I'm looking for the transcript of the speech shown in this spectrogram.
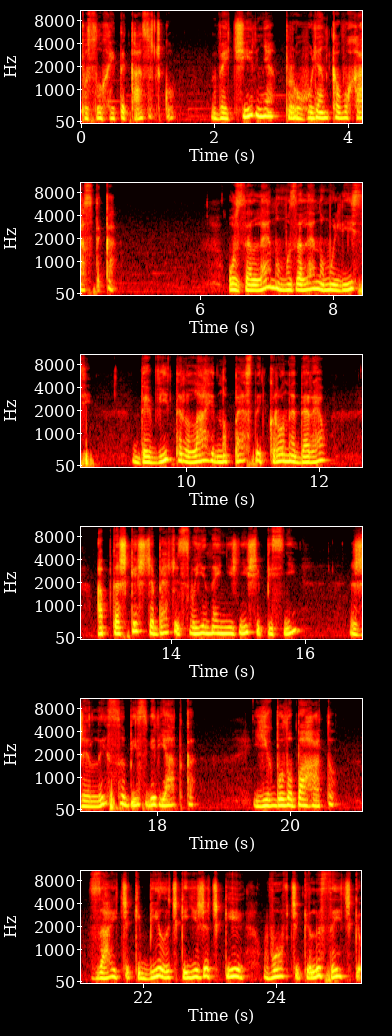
Послухайте казочку Вечірня прогулянка вухастика. У зеленому зеленому лісі, де вітер лагідно пестить крони дерев, а пташки щебечуть свої найніжніші пісні, жили собі звірятка. Їх було багато зайчики, білочки, їжачки, вовчики, лисички,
